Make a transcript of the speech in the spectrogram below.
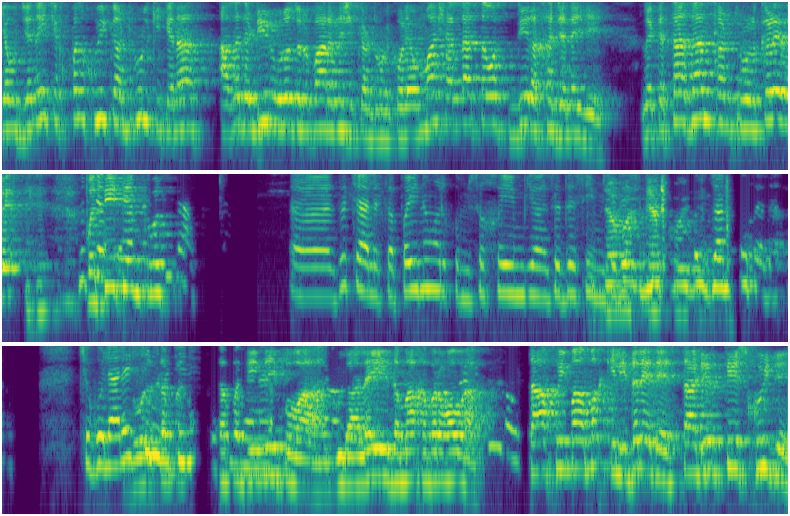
یو جنې چې خپل خوې کنټرول کی کنه هغه د ډیر ورځې لپاره نشي کنټرول کولای او ماشاءالله ته اوس ډیره خجنې یې لکه تا ځان کنټرول کړې ده په دې ټیم کې اوس زه چاله سپای نه ورکوم زه خیم یا زه د سیم زه د سیم ځان پته ده چې ګلالۍ څنګه دي ته په دې نه پوه ګلالۍ زما خبر واوره ستا خو ما مخکې لیدلې ده ستا ډیر تیز خوې ده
